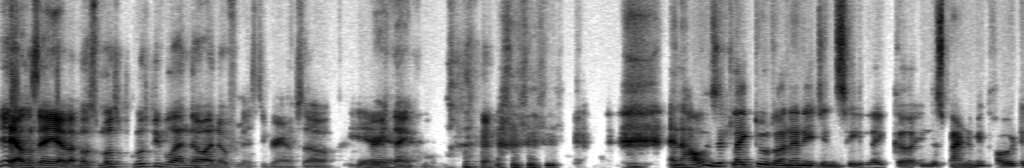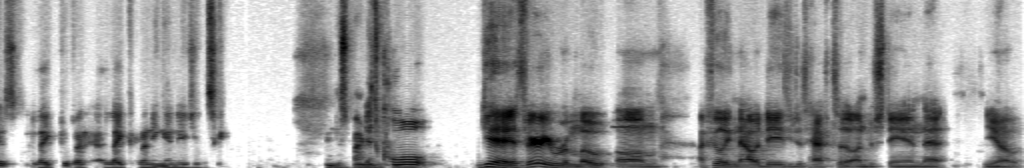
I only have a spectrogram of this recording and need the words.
Yeah, I was gonna say, yeah, but most most most people I know I know from Instagram. So yeah. very thankful. and how is it like to run an agency like uh, in this pandemic? How it is like to run like running an agency in this pandemic? It's cool. Yeah, it's very remote. Um, I feel like nowadays you just have to understand that you know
